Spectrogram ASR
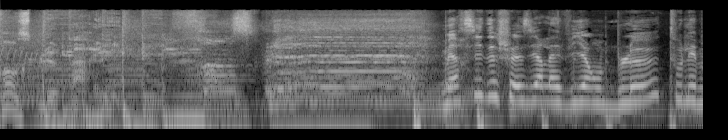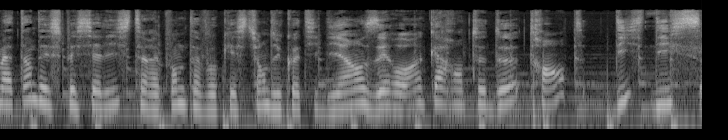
France Bleu Paris. France Bleu. Merci de choisir la vie en bleu. Tous les matins, des spécialistes répondent à vos questions du quotidien 01 42 30 10 10.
